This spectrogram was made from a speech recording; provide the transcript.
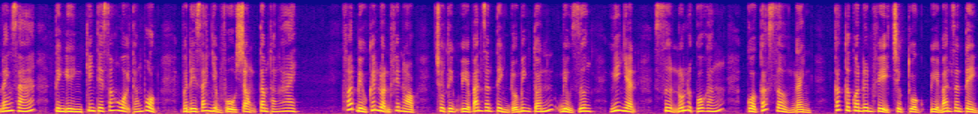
đánh giá tình hình kinh tế xã hội tháng 1 và đề ra nhiệm vụ trọng tâm tháng 2. Phát biểu kết luận phiên họp, Chủ tịch Ủy ban dân tỉnh Đỗ Minh Tuấn biểu dương, ghi nhận sự nỗ lực cố gắng của các sở ngành, các cơ quan đơn vị trực thuộc Ủy ban dân tỉnh,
